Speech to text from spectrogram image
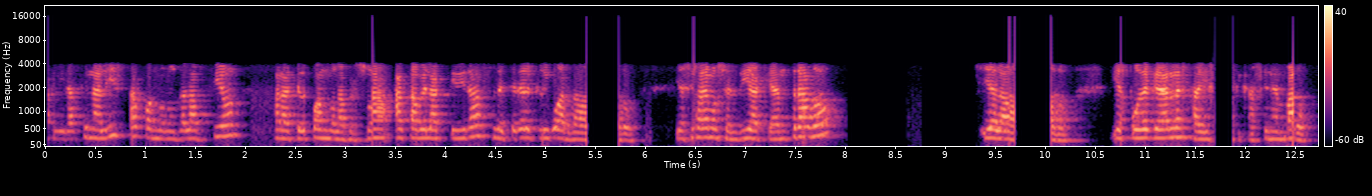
actividad finalista, cuando nos da la opción, para que cuando la persona acabe la actividad le quede el clic guardado. Y así sabemos el día que ha entrado y el acabado. Y eso puede quedar en la estadística. Sin embargo,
